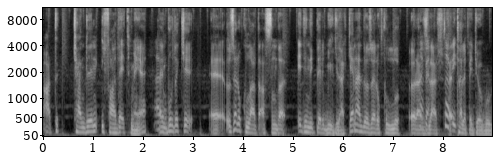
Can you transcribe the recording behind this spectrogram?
artık kendilerini ifade etmeye, hani buradaki Ee, özel okullarda aslında edindikleri bilgiler genelde özel okullu öğrenciler Tabii, tabii. e, talep ediyor bu,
